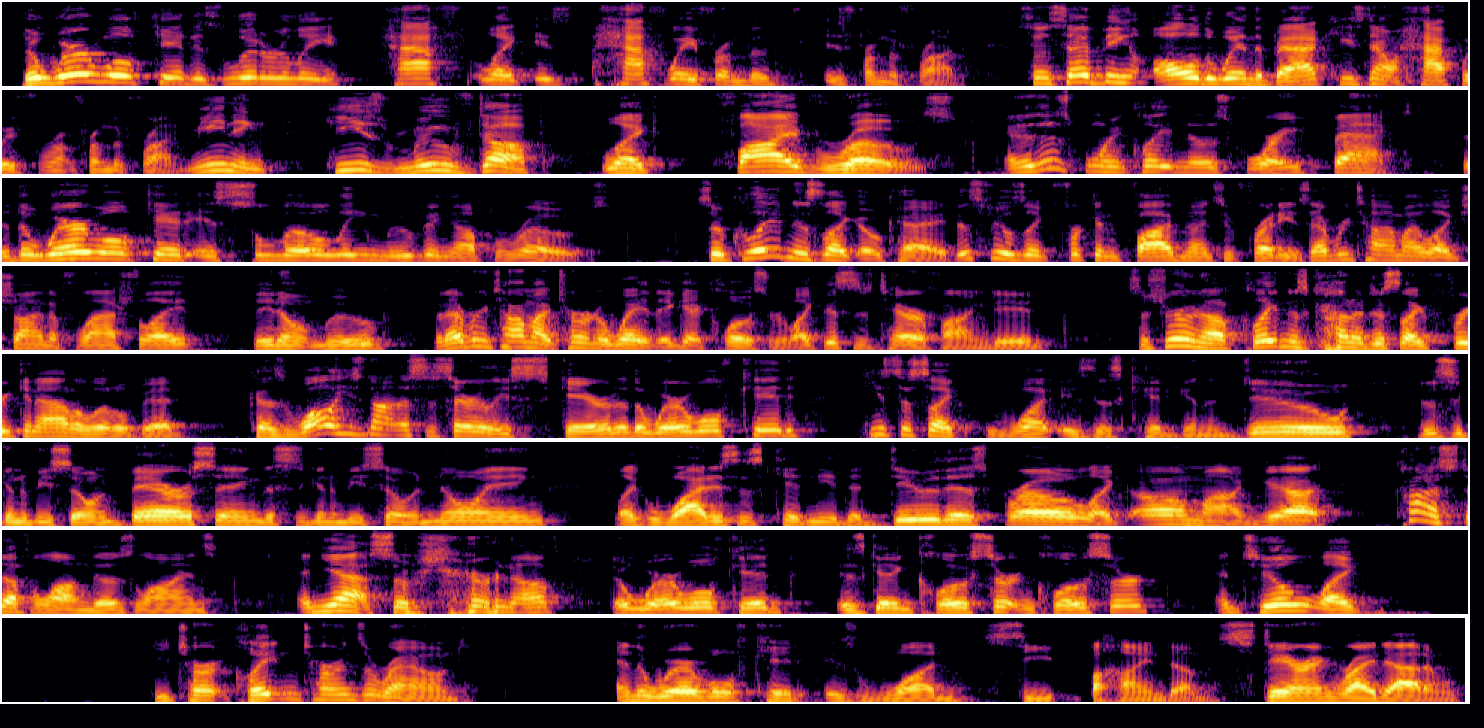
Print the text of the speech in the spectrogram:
the werewolf kid is literally half like is halfway from the is from the front. So instead of being all the way in the back, he's now halfway from, from the front, meaning he's moved up like five rows. And at this point, Clayton knows for a fact that the werewolf kid is slowly moving up rows. So Clayton is like, okay, this feels like freaking Five Nights at Freddy's. Every time I like shine the flashlight, they don't move, but every time I turn away, they get closer. Like this is terrifying, dude. So sure enough, Clayton is kind of just like freaking out a little bit because while he's not necessarily scared of the werewolf kid, he's just like, what is this kid gonna do? This is gonna be so embarrassing. This is gonna be so annoying. Like, why does this kid need to do this, bro? Like, oh my God. kind of stuff along those lines. And yeah, so sure enough, the werewolf kid is getting closer and closer until like he turn Clayton turns around and the werewolf kid is one seat behind him, staring right at him.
